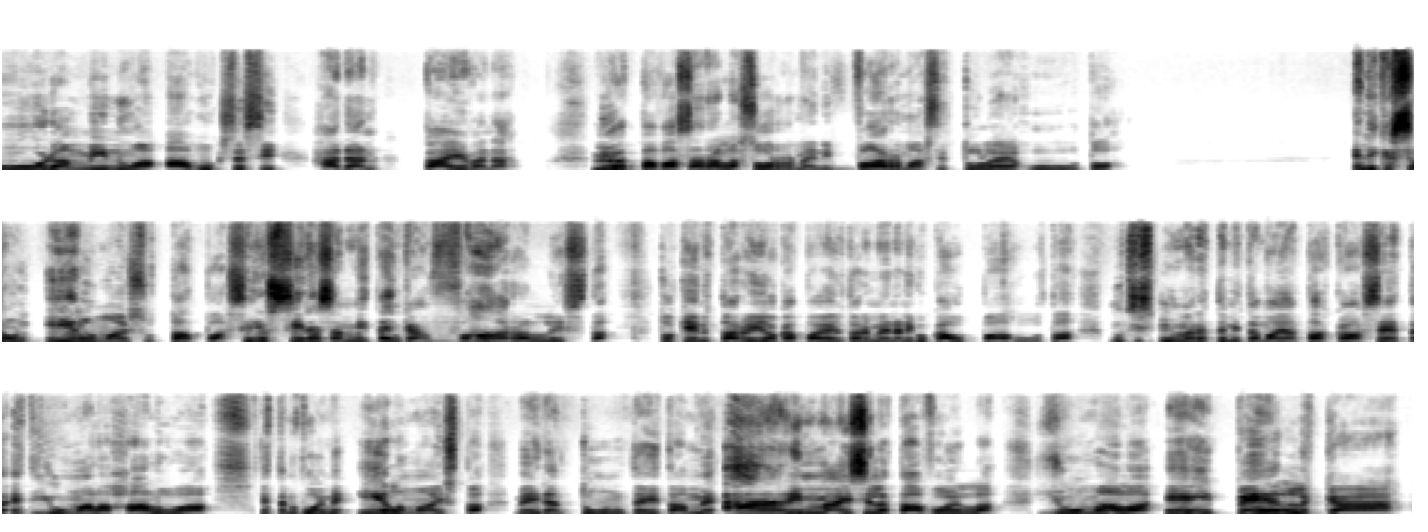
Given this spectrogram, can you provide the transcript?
Huuda minua avuksesi hädän päivänä. Lyöppä vasaralla sormeen, niin varmasti tulee huuto. Eli se on ilmaisutapa. Se ei ole sinänsä mitenkään vaarallista. Toki ei nyt tarvii joka paikka, ei nyt tarvii mennä niin kauppaa huutaa. Mutta siis ymmärrätte, mitä mä ajan takaa. Se, että, että Jumala haluaa, että me voimme ilmaista meidän tunteitamme äärimmäisillä tavoilla. Jumala ei pelkää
